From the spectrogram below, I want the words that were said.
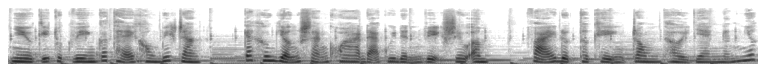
Nhiều kỹ thuật viên có thể không biết rằng các hướng dẫn sản khoa đã quy định việc siêu âm phải được thực hiện trong thời gian ngắn nhất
